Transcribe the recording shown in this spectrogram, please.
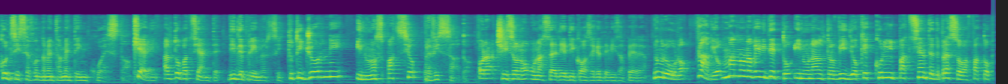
consiste fondamentalmente in questo. Chiedi al tuo paziente di deprimersi tutti i giorni in uno spazio prefissato. Ora ci sono una serie di cose che devi sapere. Numero 1. Flavio, ma non avevi detto in un altro video che con il paziente depresso va fatto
